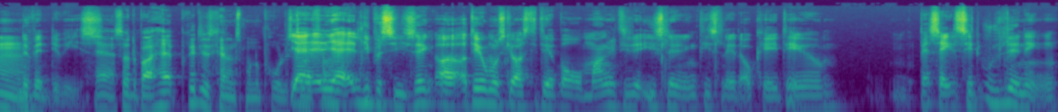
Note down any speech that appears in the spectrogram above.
mm. nødvendigvis? Ja, så er det bare at have britisk handelsmonopol i Ja, for. ja, lige præcis. Ikke? Og, og det er jo måske også de der, hvor mange af de der islændinge, de er slet, okay, det er jo basalt set udlændingen,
